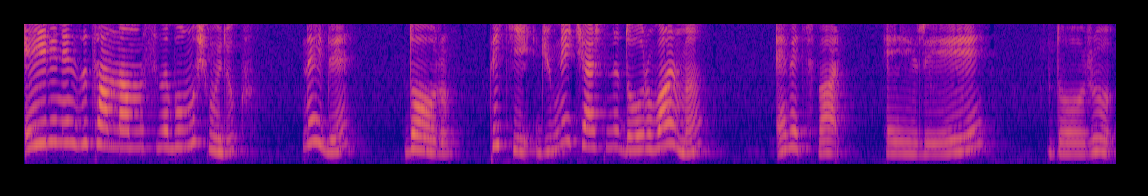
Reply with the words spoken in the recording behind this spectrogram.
eğrinin zıt anlamlısını bulmuş muyduk? Neydi? Doğru. Peki cümle içerisinde doğru var mı? Evet var. Eğri, doğru.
